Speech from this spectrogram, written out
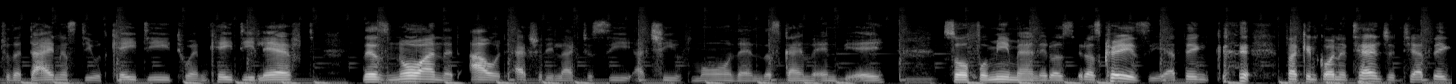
to the dynasty with KD to when KD left. There's no one that I would actually like to see achieve more than this guy in the NBA. So for me, man, it was it was crazy. I think if I can go on a tangent here, I think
